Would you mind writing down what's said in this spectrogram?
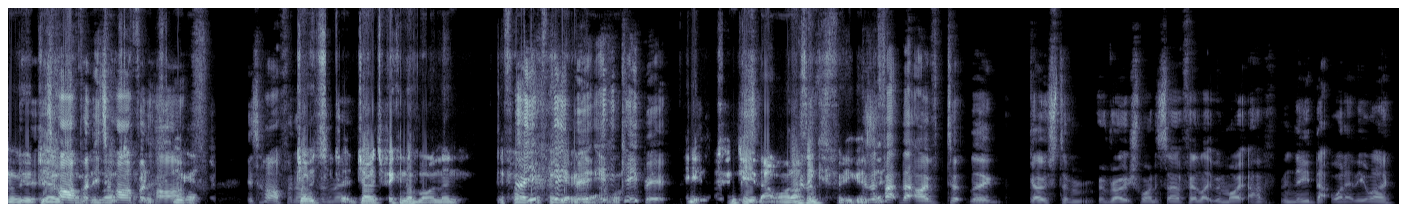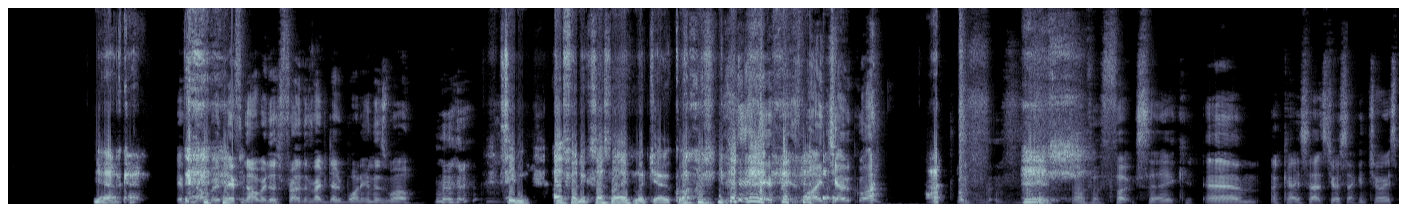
Oh, you're It's joking. half and it's half and half. It's half and Do half want for me do you want to pick another one then? If No, I, you if can I keep it. You can one. keep it. I can keep that one. I think it's pretty good. Because the fact that I've took the Ghost and Roach one, so I feel like we might have need that one anyway. Yeah, okay. If not, we, if not, we just throw the Red Dead one in as well. See, that's funny because that's not even my joke one. it's my joke one. oh, for fuck's sake. Um. Okay, so that's your second choice.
